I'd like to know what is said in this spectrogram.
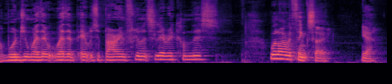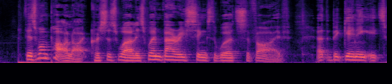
I'm wondering whether whether it was a Barry influenced lyric on this. Well, I would think so. Yeah. There's one part I like, Chris, as well, is when Barry sings the word survive. At the beginning, it's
